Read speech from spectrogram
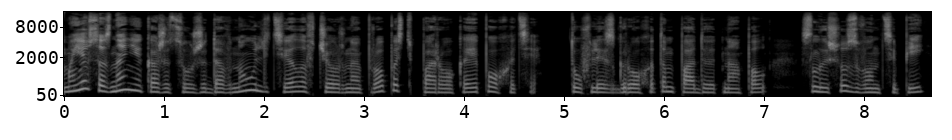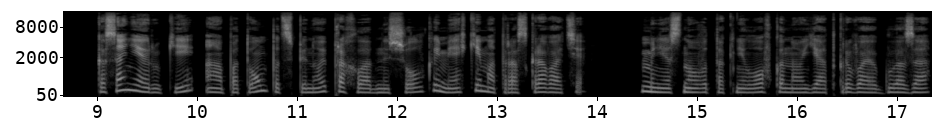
Мое сознание, кажется, уже давно улетело в черную пропасть порока и похоти. Туфли с грохотом падают на пол. Слышу звон цепи, касание руки, а потом под спиной прохладный шелк и мягкий матрас кровати. Мне снова так неловко, но я открываю глаза,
